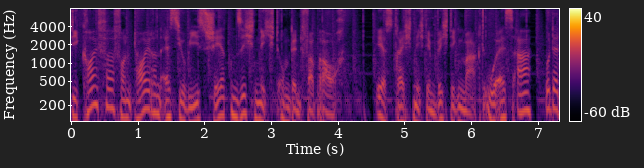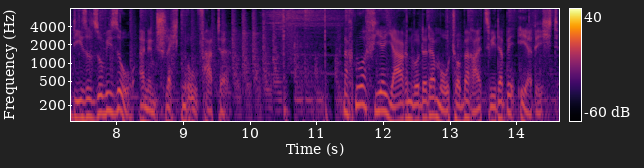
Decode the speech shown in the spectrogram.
Die Käufer von teuren SUVs scherten sich nicht um den Verbrauch. Erst recht nicht im wichtigen Markt USA, wo der Diesel sowieso einen schlechten Ruf hatte. Nach nur vier Jahren wurde der Motor bereits wieder beerdigt.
